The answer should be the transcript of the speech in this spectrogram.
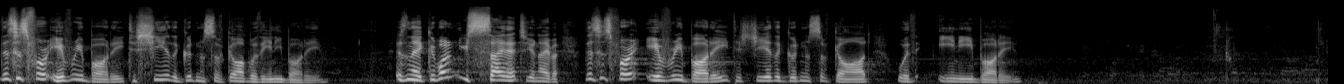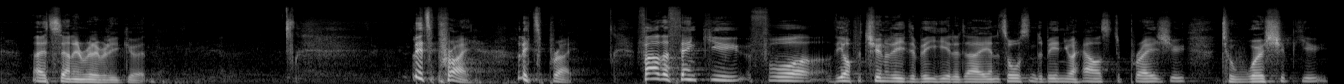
This is for everybody to share the goodness of God with anybody. Isn't that good? Why don't you say that to your neighbor? This is for everybody to share the goodness of God with anybody. That's sounding really, really good. Let's pray. Let's pray. Father, thank you for the opportunity to be here today, and it's awesome to be in your house to praise you, to worship you.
